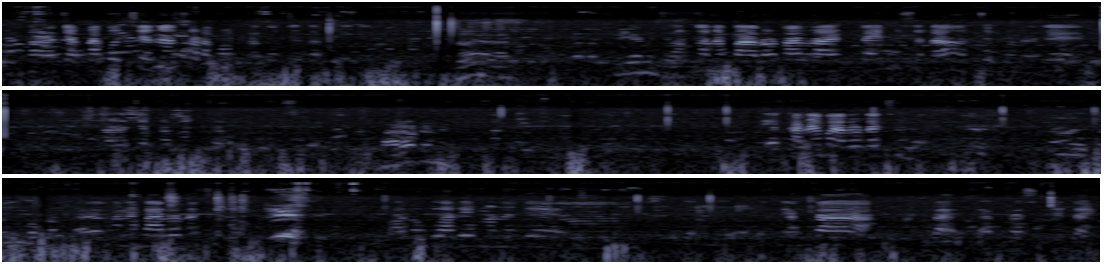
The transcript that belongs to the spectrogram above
এখন সাড়ে তিনটা বাজে সাড়ে চারটার সময় সাড়ে চারটা করছে না সাড়ে পাঁচটা করছে তার বারোটার রাইট টাইম সেটা হচ্ছে মানে যে এখানে বারোটা ছিল। এখানে বারোটা ছিল। বারো মানে যে একটা একটা সময় টাইম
